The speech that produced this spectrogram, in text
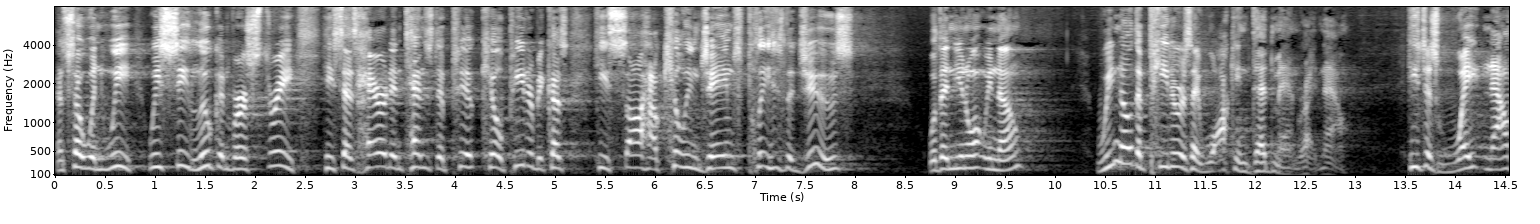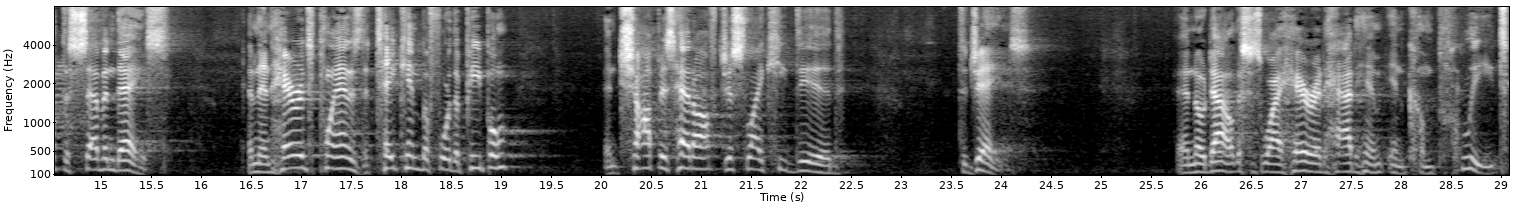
And so when we, we see Luke in verse 3, he says Herod intends to p- kill Peter because he saw how killing James pleased the Jews. Well, then you know what we know? We know that Peter is a walking dead man right now. He's just waiting out the seven days. And then Herod's plan is to take him before the people and chop his head off just like he did to James. And no doubt, this is why Herod had him in complete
